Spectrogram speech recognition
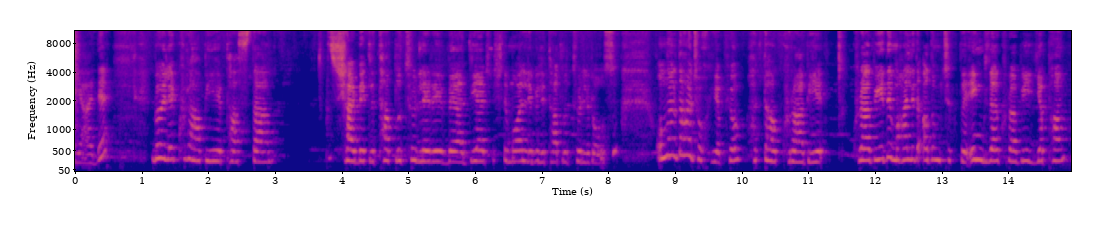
ziyade böyle kurabiye, pasta, şerbetli tatlı türleri veya diğer işte muhallebili tatlı türleri olsun. Onları daha çok yapıyorum. Hatta kurabiye, kurabiyede mahallede adım çıktı. En güzel kurabiye yapan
